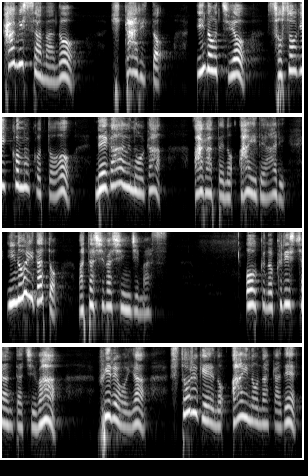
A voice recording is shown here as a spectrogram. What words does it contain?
神様の光と命を注ぎ込むことを願うのがアガペの愛であり祈りだと私は信じます。多くのクリスチャンたちはフィレオやストルゲーの愛の中で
